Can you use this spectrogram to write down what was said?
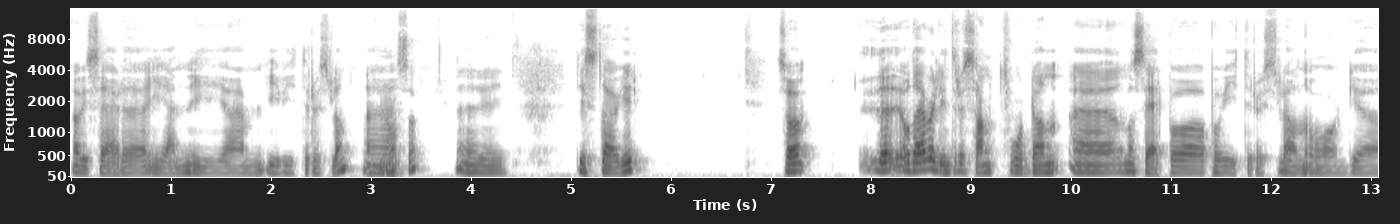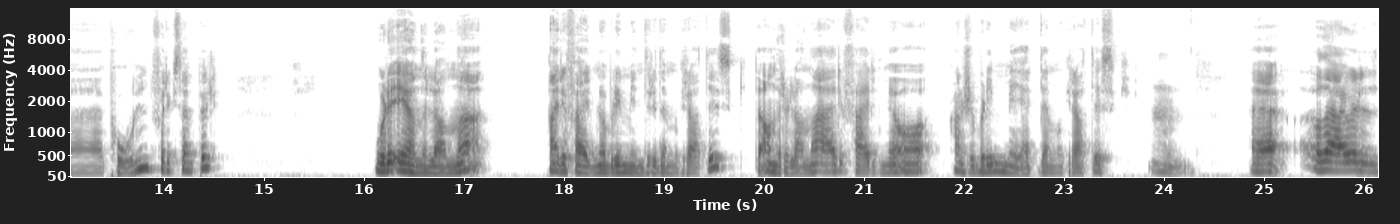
Og vi ser det igjen i, um, i Hviterussland mm. også i disse dager. Så det, og det er veldig interessant hvordan eh, Når man ser på, på Hviterussland og eh, Polen, f.eks., hvor det ene landet er i ferd med å bli mindre demokratisk, det andre landet er i ferd med å kanskje bli mer demokratisk. Mm. Eh, og det er, veldig,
